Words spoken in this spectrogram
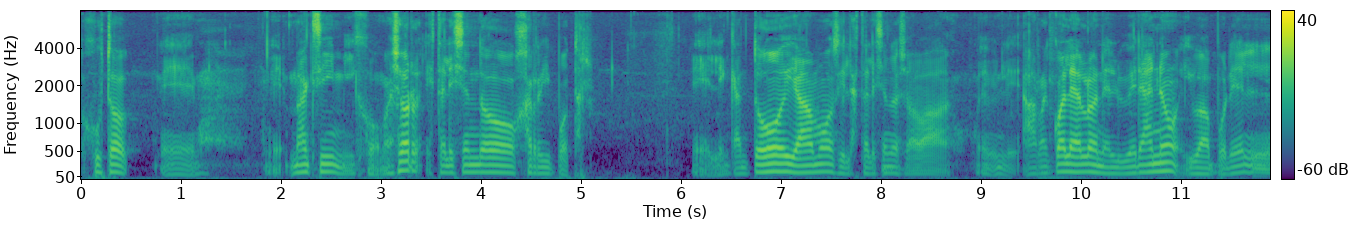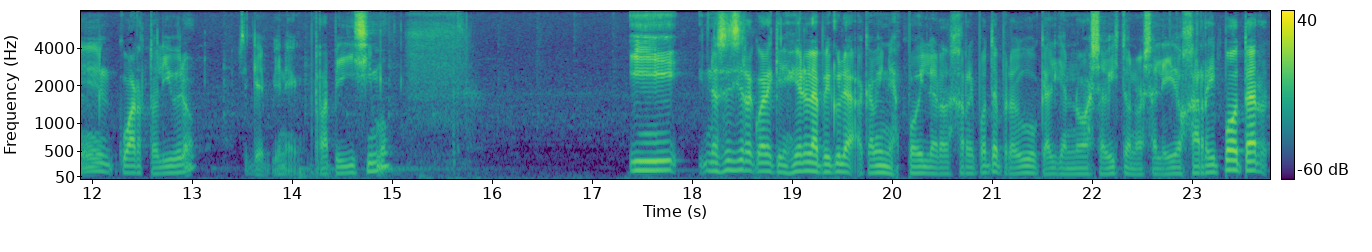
justo eh, eh, Maxi, mi hijo mayor, está leyendo Harry Potter. Eh, le encantó, digamos, y la está leyendo ya va. arrancó a leerlo en el verano y va por el cuarto libro, así que viene rapidísimo. Y no sé si recuerda quienes vieron la película, acá viene spoiler de Harry Potter, pero dudo que alguien no haya visto no haya leído Harry Potter.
